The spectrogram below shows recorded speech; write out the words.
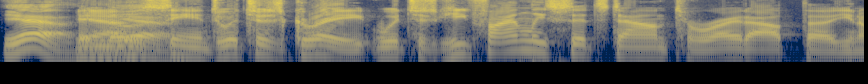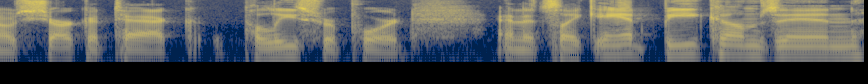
Yeah, in Yeah. those yeah. scenes, which is great. Which is he finally sits down to write out the you know shark attack police report, and it's like Aunt B comes in.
